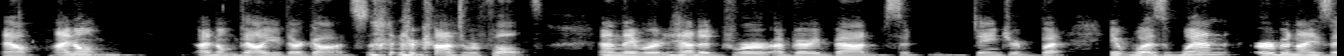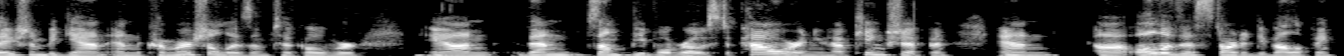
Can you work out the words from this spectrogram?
Now, I don't I don't value their gods. their gods were false, and they were headed for a very bad danger. But it was when urbanization began and the commercialism took over, and then some people rose to power, and you have kingship, and and uh, all of this started developing.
